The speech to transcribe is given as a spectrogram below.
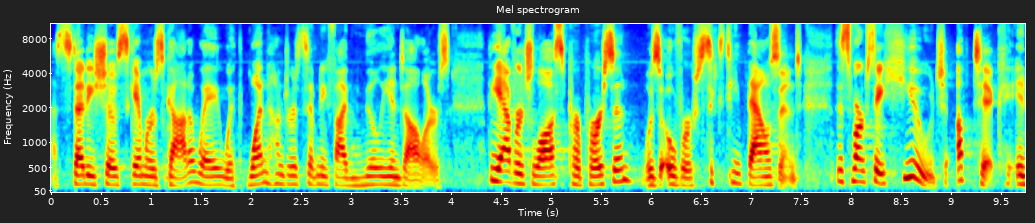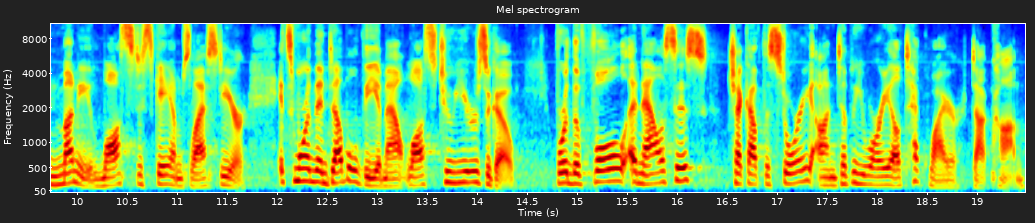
A study shows scammers got away with $175 million. The average loss per person was over 16,000. This marks a huge uptick in money lost to scams last year. It's more than double the amount lost two years ago. For the full analysis, check out the story on WRALTechWire.com.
